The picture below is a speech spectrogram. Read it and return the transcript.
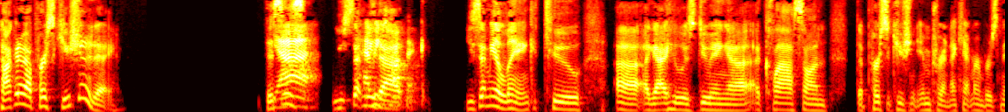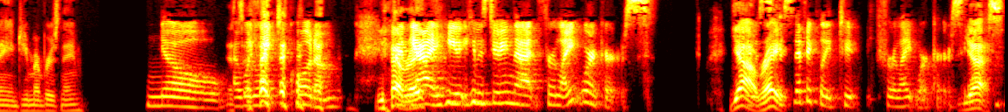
talking about persecution today. This yeah. is you sent me that topic. you sent me a link to uh, a guy who was doing a, a class on the persecution imprint. I can't remember his name. Do you remember his name? No, That's- I would like to quote him. Yeah, but right. yeah, he, he was doing that for light workers. Yeah, right. Specifically to for light workers. Yes.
